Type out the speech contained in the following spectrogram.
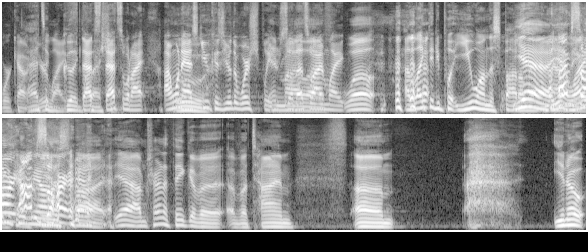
work out That's in your a life? good that's question. that's what I I want to ask you because you're the worship leader. In So my that's why I'm like, well, I like that he put you on the spot. yeah, that. yeah. I'm why sorry, did you put I'm me on the sorry. spot? Yeah, I'm trying to think of a of a time. Um, You know,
